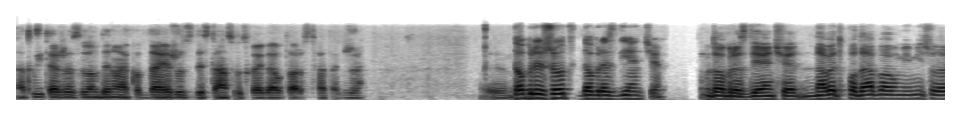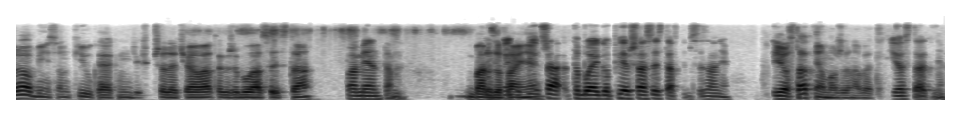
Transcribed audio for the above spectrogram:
na Twitterze z Londynu, jak oddaję rzut z dystansu twojego autorstwa, także... Dobry rzut, dobre zdjęcie. Dobre zdjęcie. Nawet podawał mi Mitchell Robinson piłkę, jak mi gdzieś przeleciała, także była asysta. Pamiętam. Bardzo to fajnie. Pierwsza, to była jego pierwsza asysta w tym sezonie. I ostatnia może nawet. I ostatnia.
